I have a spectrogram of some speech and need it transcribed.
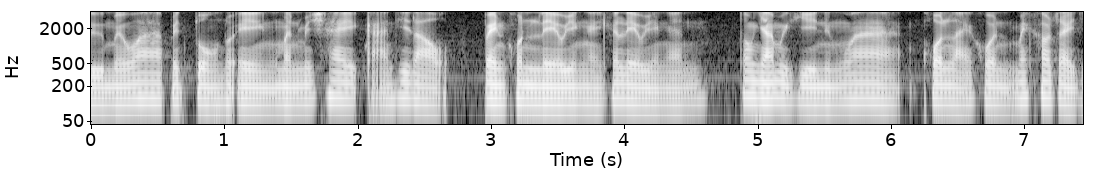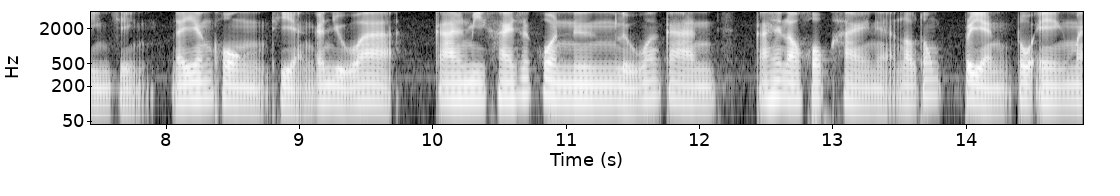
ลืมไปว่าเป็นตัวของตัวเอง มันไม่ใช่การที่เราเป็นคนเลวยังไงก็เลวอย่างนั้น ต้องย้ำอีกทีนึงว่าคนหลายคนไม่เข้าใจจริง ๆ และยังคงเถียงกันอยู่ว่า การมีใครสักคนหนึ่งหรือว่าการการให้เราคบใครเนี่ยเราต้องเปลี่ยนตัวเองไหม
